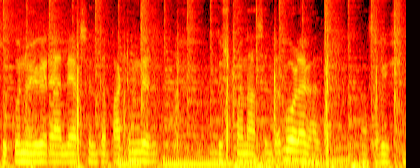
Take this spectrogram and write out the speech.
चुकून वगैरे आले असेल तर पाठवून देतात. दुश्मन असेल तर गोळ्या घालतात. असा विषय.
